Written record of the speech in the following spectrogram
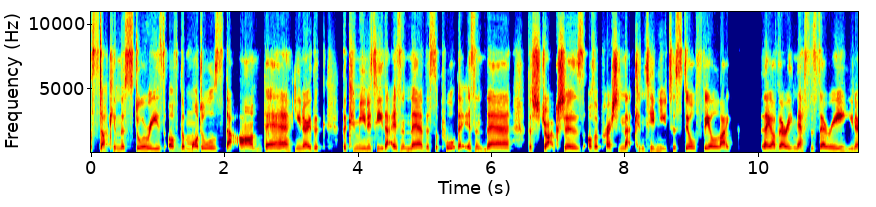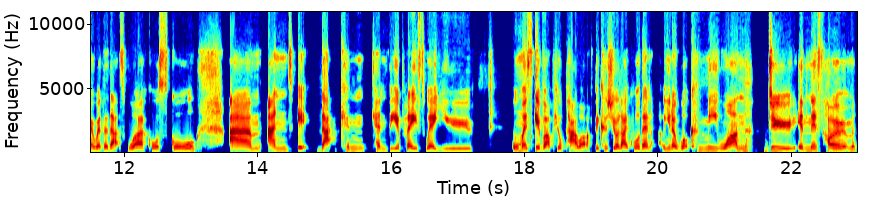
stuck in the stories of the models that aren't there you know the the community that isn't there the support that isn't there the structures of oppression that continue to still feel like they are very necessary you know whether that's work or school um, and it that can can be a place where you almost give up your power because you're like well then you know what can me one do in this mm. home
